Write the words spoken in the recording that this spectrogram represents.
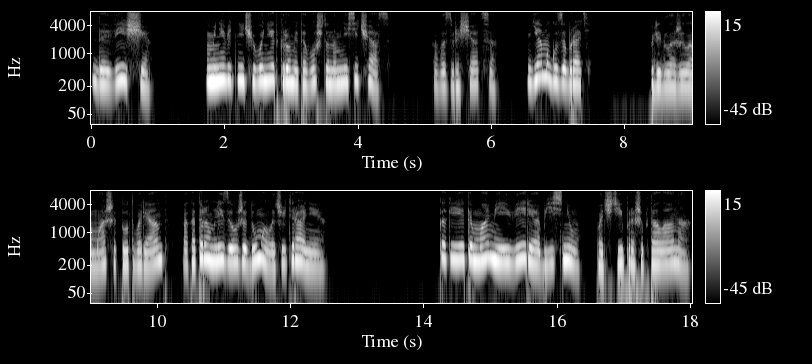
Да вещи. У меня ведь ничего нет, кроме того, что на мне сейчас. А возвращаться я могу забрать. Предложила Маша тот вариант, о котором Лиза уже думала чуть ранее. «Как я это маме и Вере объясню?» — почти прошептала она.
